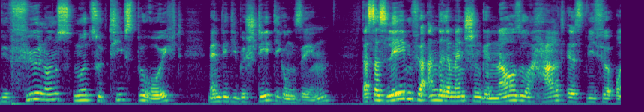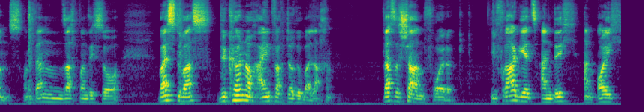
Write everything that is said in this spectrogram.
Wir fühlen uns nur zutiefst beruhigt, wenn wir die Bestätigung sehen, dass das Leben für andere Menschen genauso hart ist wie für uns. Und dann sagt man sich so, weißt du was, wir können auch einfach darüber lachen. Das ist Schadenfreude. Die Frage jetzt an dich, an euch,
